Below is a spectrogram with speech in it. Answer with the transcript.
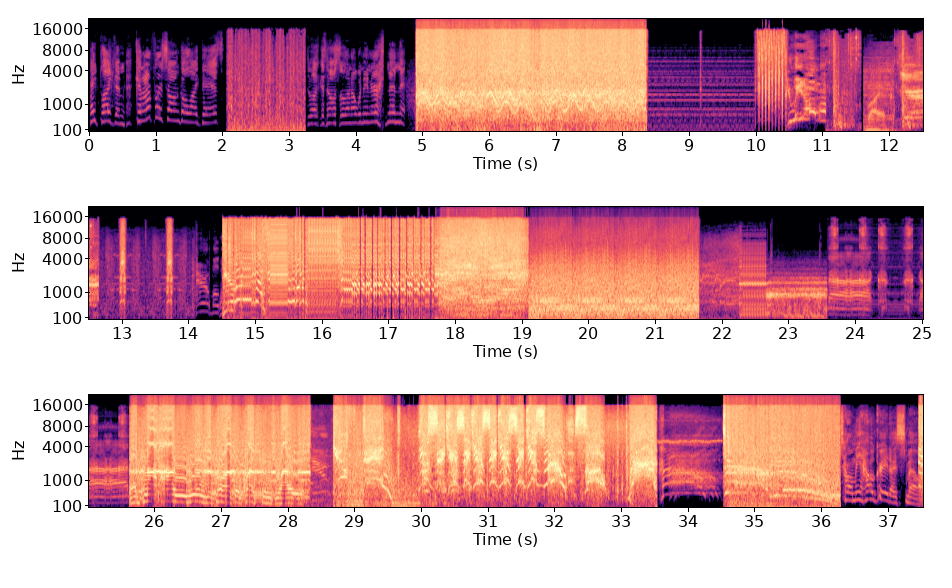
Hey, Plankton, can our first song go like this? Like it's also an opening in You eat all my. Terrible. That's not how you use rhetorical questions, right? Tell me how great I smell.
